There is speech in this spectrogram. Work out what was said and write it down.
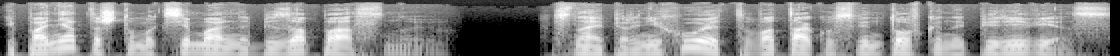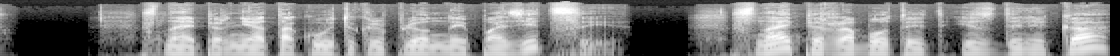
И понятно, что максимально безопасную. Снайпер не ходит в атаку с винтовкой наперевес. Снайпер не атакует укрепленные позиции, Снайпер работает издалека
